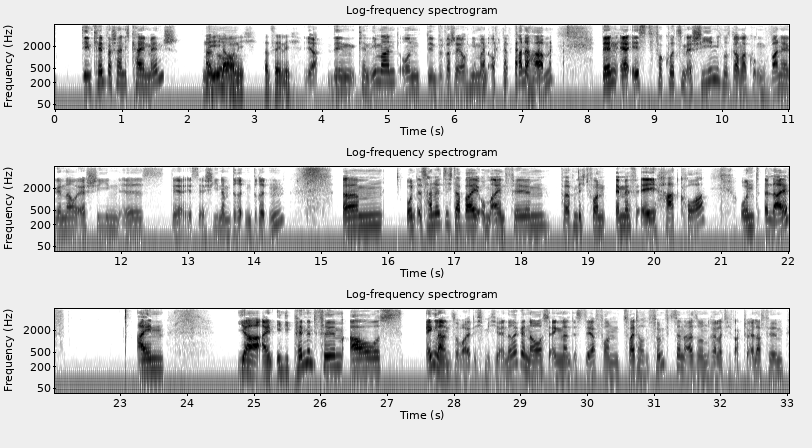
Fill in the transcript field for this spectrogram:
den kennt wahrscheinlich kein Mensch. Nee, Also- ich auch nicht, tatsächlich. Ja, den kennt niemand und den wird wahrscheinlich auch niemand auf der Pfanne haben. Denn er ist vor kurzem erschienen. Ich muss gerade mal gucken, wann er genau erschienen ist. Der ist erschienen am 3.3. Ähm, und es handelt sich dabei um einen Film, veröffentlicht von MFA Hardcore und Alive. Ein, ja, ein Independent-Film aus England, soweit ich mich erinnere. Genau, aus England ist der von 2015, also ein relativ aktueller Film.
